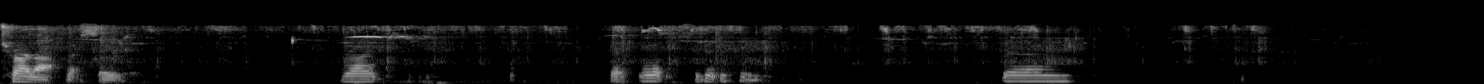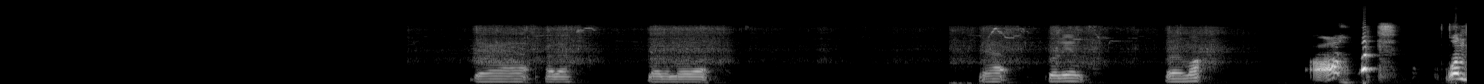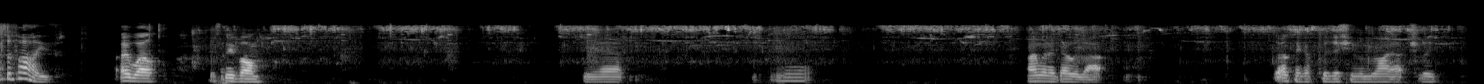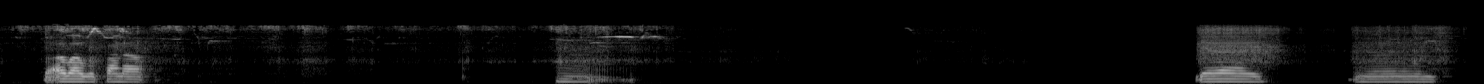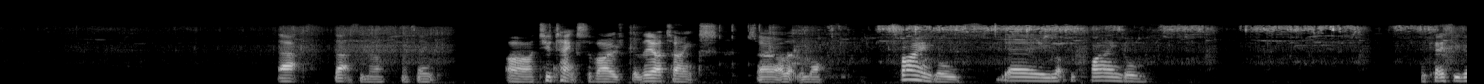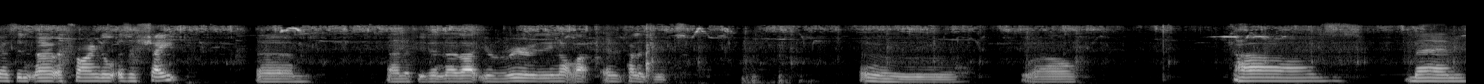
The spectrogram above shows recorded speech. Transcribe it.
try that. Let's see. Right. That looks a bit different. Um. Yeah, better. Blow them all up. Yeah, brilliant. Blow them up. Oh, what? One survived. Oh well. Let's move on. Yeah. Yeah. I'm gonna go with that. Don't think I've positioned them right actually. But oh well, we'll find out. Yay. And that that's enough, I think. Ah, two tanks survived, but they are tanks, so I'll let them off. Triangles! Yay, lots of triangles. In case you guys didn't know, a triangle is a shape. Um, and if you didn't know that, you're really not that intelligent. Ooh, well, cars, men.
